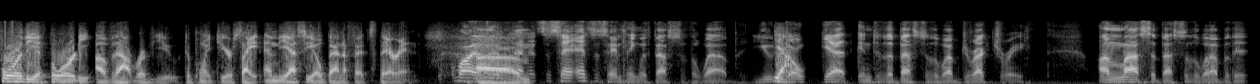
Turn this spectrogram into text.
for the authority of that review to point to your site and the SEO benefits therein. Well, and- Um, and it's the same. It's the same thing with Best of the Web. You Yeah. don't get into the Best of the Web directory unless the Best of the Web of the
